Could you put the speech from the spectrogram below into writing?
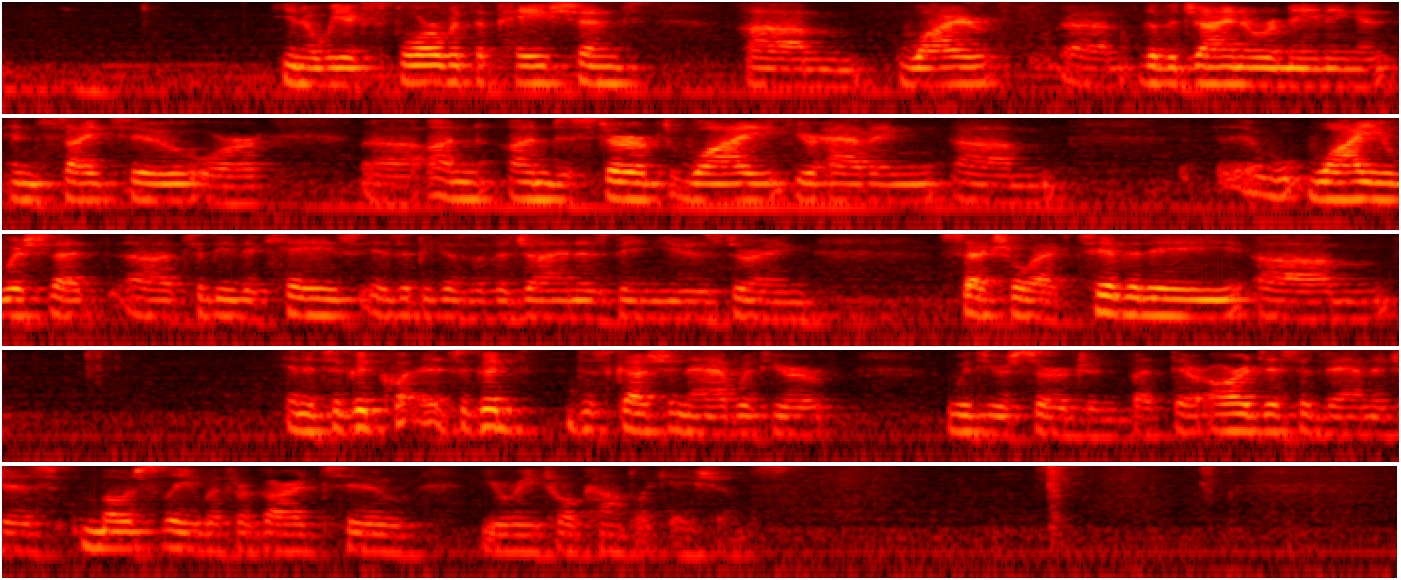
you know, we explore with the patient um, why uh, the vagina remaining in, in situ or uh, un, undisturbed, why you're having, um, why you wish that uh, to be the case. Is it because the vagina is being used during sexual activity? Um, and it's a good it's a good discussion to have with your with your surgeon, but there are disadvantages mostly with regard to urethral complications.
